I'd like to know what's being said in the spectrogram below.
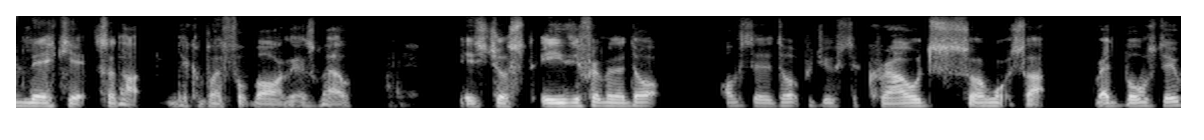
make it so that they can play football on it as well. It's just easy for them, and they don't. Obviously, they don't produce the crowds so much that Red Bulls do.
